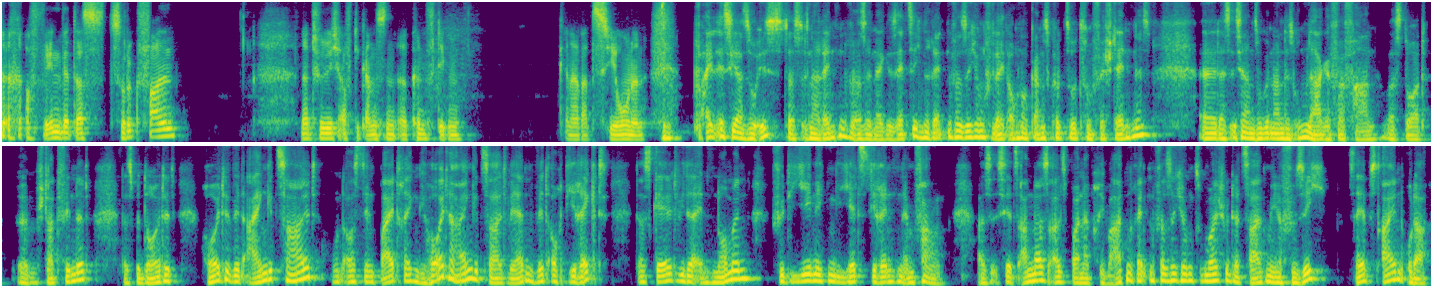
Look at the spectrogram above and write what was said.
auf wen wird das zurückfallen? Natürlich auf die ganzen äh, künftigen Generationen. Weil es ja so ist, dass in der Renten, also in der gesetzlichen Rentenversicherung, vielleicht auch noch ganz kurz so zum Verständnis, äh, das ist ja ein sogenanntes Umlageverfahren, was dort ähm, stattfindet. Das bedeutet, heute wird eingezahlt und aus den Beiträgen, die heute eingezahlt werden, wird auch direkt das Geld wieder entnommen für diejenigen, die jetzt die Renten empfangen. Also ist jetzt anders als bei einer privaten Rentenversicherung zum Beispiel, da zahlt man ja für sich selbst ein oder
